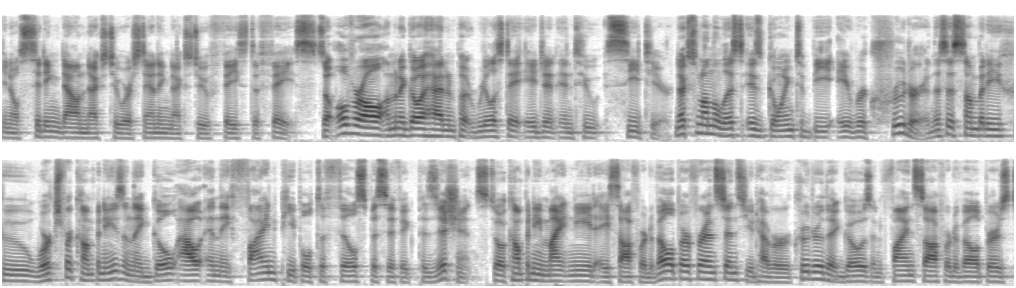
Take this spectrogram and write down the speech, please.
you know, sitting down next to or standing next to face to face. So overall, I'm gonna go ahead and put real estate agent into C tier. Next one on the list is going to be a recruiter. And this is somebody who works for companies and they go out and they find people to fill specific positions. So a company might need a software developer, for instance, you'd have a recruiter that goes and finds software developers,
